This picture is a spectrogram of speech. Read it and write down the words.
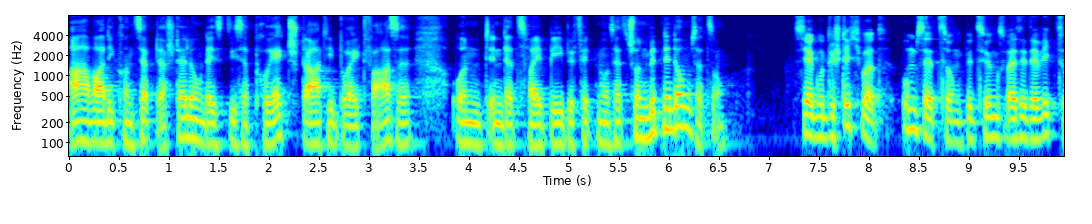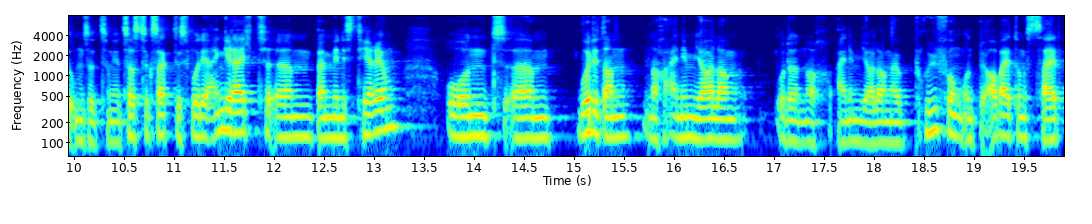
A war die Konzepterstellung, da ist dieser Projektstart, die Projektphase. Und in der 2b befinden wir uns jetzt schon mitten in der Umsetzung. Sehr gutes Stichwort, Umsetzung bzw. der Weg zur Umsetzung. Jetzt hast du gesagt, es wurde eingereicht ähm, beim Ministerium und ähm, wurde dann nach einem Jahr lang oder nach einem Jahr langer Prüfung und Bearbeitungszeit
